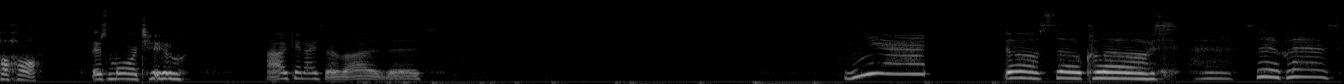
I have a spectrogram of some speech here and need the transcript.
Oh, there's more too. How can I survive this? Yeah. Oh, so close. So close.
